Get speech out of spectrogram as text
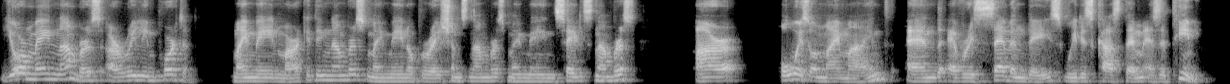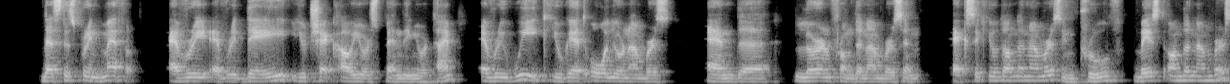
your main numbers are really important my main marketing numbers, my main operations numbers, my main sales numbers are always on my mind. And every seven days, we discuss them as a team. That's the sprint method. Every, every day, you check how you're spending your time. Every week, you get all your numbers and uh, learn from the numbers and execute on the numbers, improve based on the numbers.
